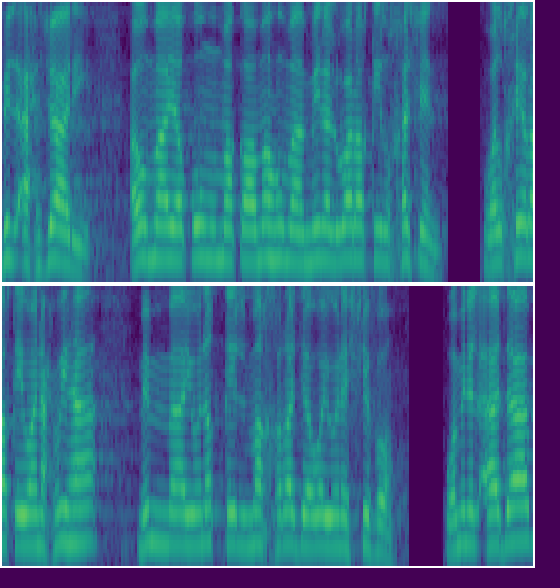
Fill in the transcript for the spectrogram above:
بالأحجار أو ما يقوم مقامهما من الورق الخشن والخرق ونحوها مما ينقي المخرج وينشفه. ومن الآداب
